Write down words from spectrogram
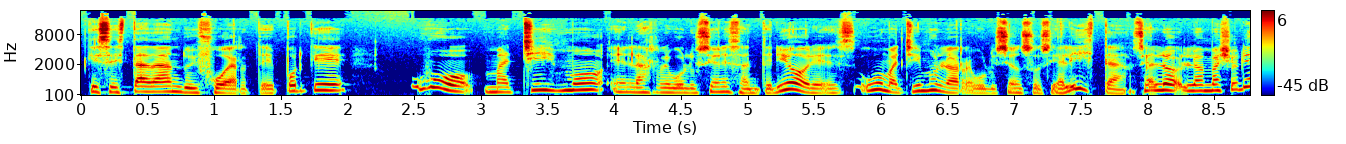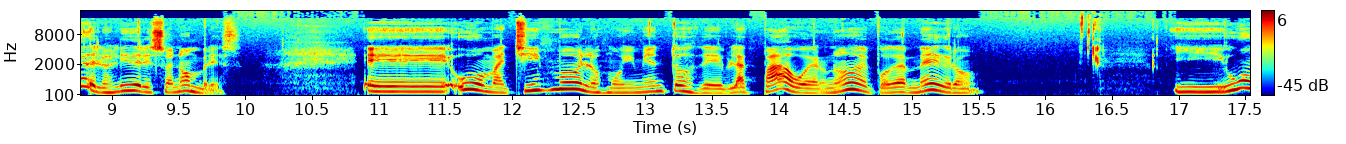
que se está dando y fuerte, porque hubo machismo en las revoluciones anteriores, hubo machismo en la revolución socialista, o sea, la mayoría de los líderes son hombres. Eh, hubo machismo en los movimientos de Black Power, ¿no? De poder negro. Y hubo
